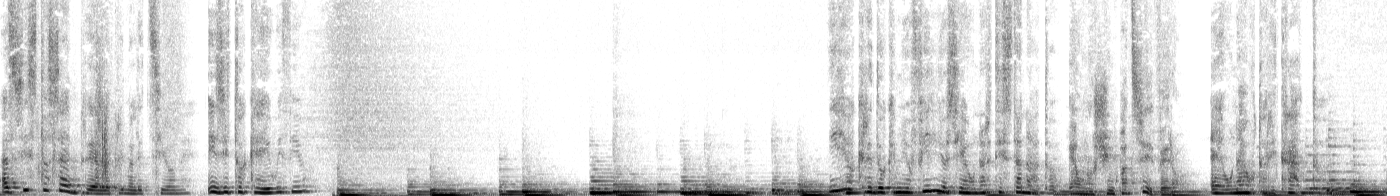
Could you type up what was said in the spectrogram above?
Assisto sempre alla prima lezione. Is it okay with you? credo che mio figlio sia un artista nato. È uno scimpanzé, vero? È un autoritratto.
